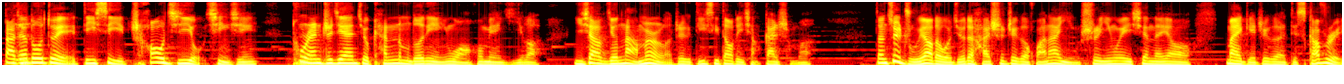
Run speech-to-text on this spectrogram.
大家都对 DC 超级有信心。突然之间就看那么多电影往后面移了，一下子就纳闷了，这个 DC 到底想干什么？但最主要的，我觉得还是这个华纳影视，因为现在要卖给这个 Discovery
